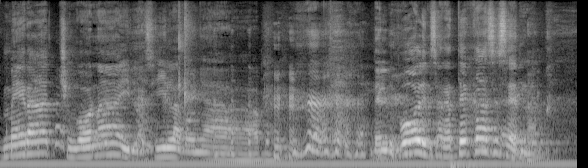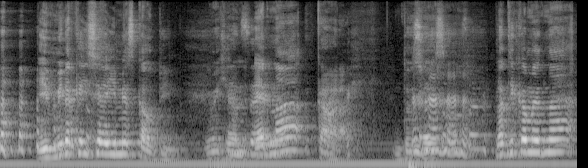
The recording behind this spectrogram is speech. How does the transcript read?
mera chingona y la sí, la doña del Pol en Zacatecas es Edna. Y mira que hice ahí mi scouting. Y me dijeron. Edna Cabra. Entonces, platícame, Edna,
